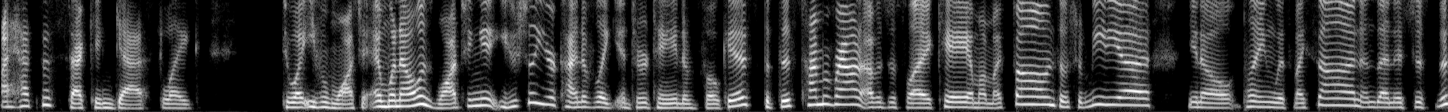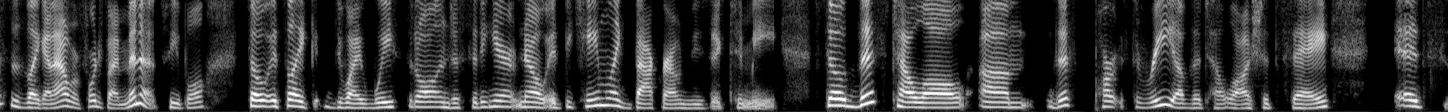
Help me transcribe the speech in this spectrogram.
I had to second guess, like, do I even watch it? And when I was watching it, usually you're kind of like entertained and focused. But this time around, I was just like, hey, I'm on my phone, social media, you know, playing with my son. And then it's just, this is like an hour, 45 minutes, people. So it's like, do I waste it all and just sitting here? No, it became like background music to me. So this tell all, um, this part three of the tell all, I should say, it's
